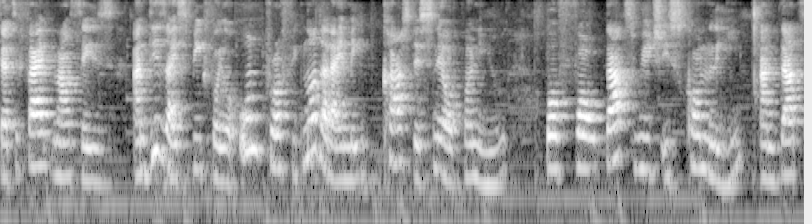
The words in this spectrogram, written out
35 now says, And this I speak for your own profit, not that I may cast a snare upon you, but for that which is comely, and that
